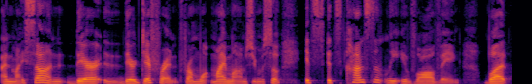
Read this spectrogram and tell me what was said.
and my son, they're they're different from what my mom's dream. So it's it's constantly evolving, but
